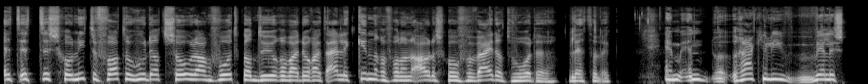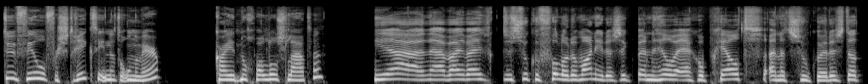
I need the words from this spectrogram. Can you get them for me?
het, het is gewoon niet te vatten hoe dat zo lang voort kan duren. Waardoor uiteindelijk kinderen van hun ouders gewoon verwijderd worden, letterlijk. En, en eh, raken jullie wel eens te veel verstrikt in het onderwerp? Kan je het nog wel loslaten? Ja, nou, wij, wij zoeken follow the money. Dus ik ben heel erg op geld aan het zoeken. Dus dat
